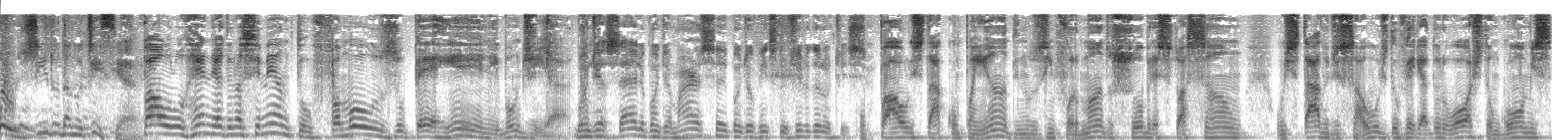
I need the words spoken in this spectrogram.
O Giro da Notícia. Paulo Renner do Nascimento, famoso PRN, bom dia. Bom dia, Célio, bom dia, Márcia, e bom dia, ouvintes do Giro da Notícia. O Paulo está acompanhando e nos informando sobre a situação, o estado de saúde do vereador Washington Gomes.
